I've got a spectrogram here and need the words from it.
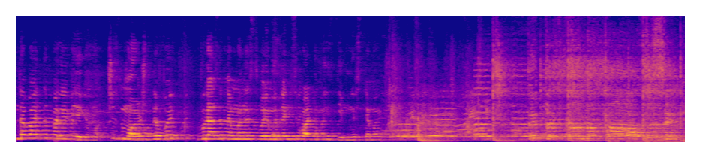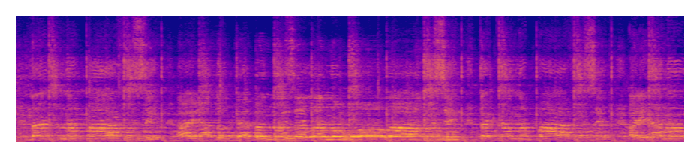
Давайте перевіримо, чи зможете ви вразити мене своїми танцювальними здібностями. Ти така на паузі, на, на лавусі, а я до тебе на зеленому лавусі, така на пафосі, а я на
